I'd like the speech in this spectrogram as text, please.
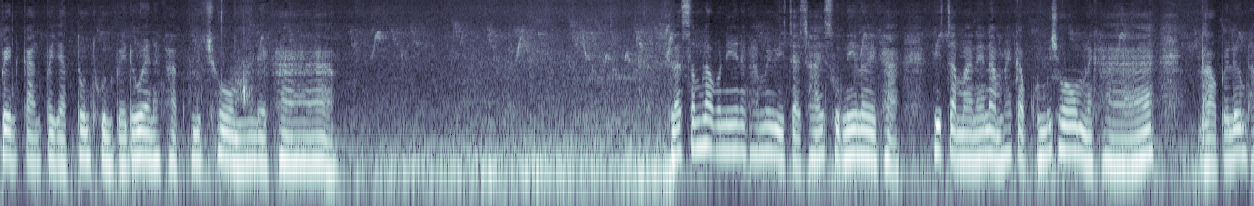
เป็นการประหยัดต้นทุนไปด้วยนะคะคุณผู้ชมเลยค่ะ และสำหรับวันนี้นะคะไม่วีจะใช้สูตรนี้เลยค่ะ ที่จะมาแนะนำให้กับคุณผู้ชมนะคะ เราไปเริ่มท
